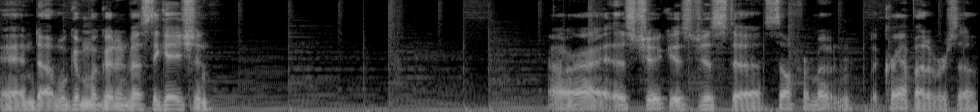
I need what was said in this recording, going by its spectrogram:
and uh, we'll give them a good investigation. All right, this chick is just uh, self-promoting the crap out of herself.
